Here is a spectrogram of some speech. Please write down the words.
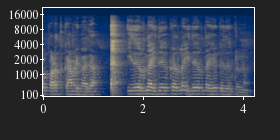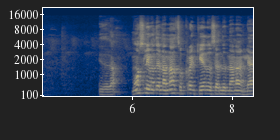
ஒரு படத்து காமெடி மாதிரி தான். இது இருந்தால் இது இருக்கிறதுல இது இருந்தால் இருக்கு இது இருக்கணும் இதுதான். மோஸ்ட்லி வந்து என்னென்னா சுக்கரன் கேது சேர்ந்துருந்தானா இல்லை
